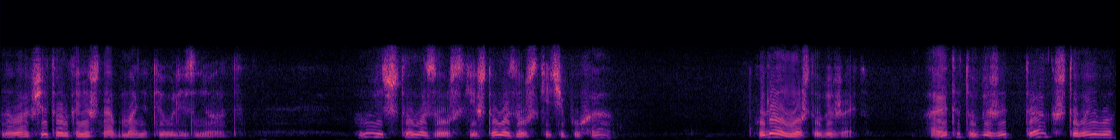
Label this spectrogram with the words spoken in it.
Но вообще-то он, конечно, обманет и улизнет. Ну ведь что Мазурский, что Мазурский, чепуха. Куда он может убежать? А этот убежит так, что вы его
